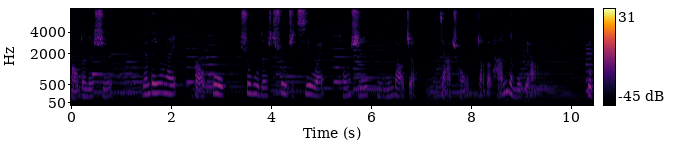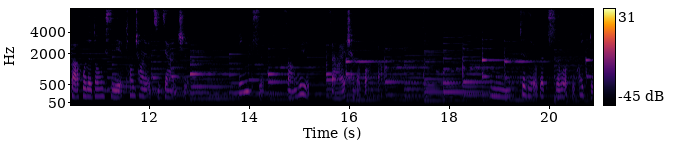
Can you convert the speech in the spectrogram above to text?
矛盾的是，原本用来保护树木的树脂气味，同时也引导着甲虫找到它们的目标。被保护的东西通常有其价值，因此防御反而成了广告。嗯，这里有个词我不会读，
